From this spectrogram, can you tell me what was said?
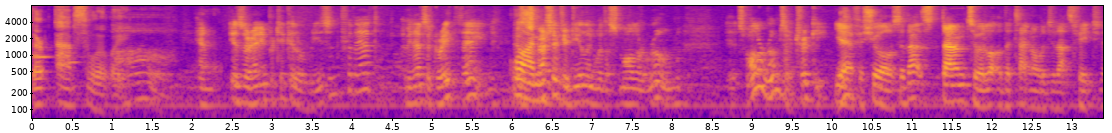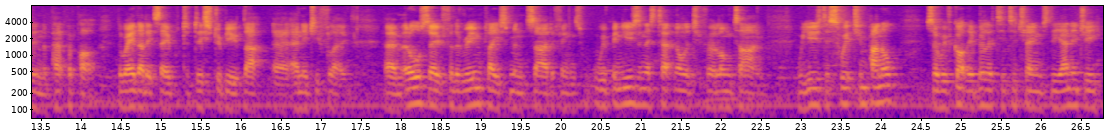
They're absolutely. Oh. And is there any particular reason for that? I mean, that's a great thing. Well, I'm- especially if you're dealing with a smaller room. eh, Smaller rooms are tricky. Yeah, for sure. So that's down to a lot of the technology that's featured in the pepper pot, the way that it's able to distribute that uh, energy flow. Um, and also for the room placement side of things, we've been using this technology for a long time. We use the switching panel, so we've got the ability to change the energy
